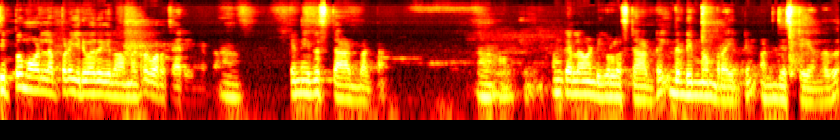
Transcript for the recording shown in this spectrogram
സിപ്പ് മോഡിൽ അപ്പോഴും ഇരുപത് കിലോമീറ്റർ കുറച്ചായിരിക്കും കേട്ടോ. പിന്നെ ഇത് സ്റ്റാർട്ട് ബട്ടൺ നമുക്ക് എല്ലാ വണ്ടിക്കുള്ള സ്റ്റാർട്ട് ഇത് ഡിമ്മും ബ്രൈറ്റും അഡ്ജസ്റ്റ് ചെയ്യുന്നത്.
